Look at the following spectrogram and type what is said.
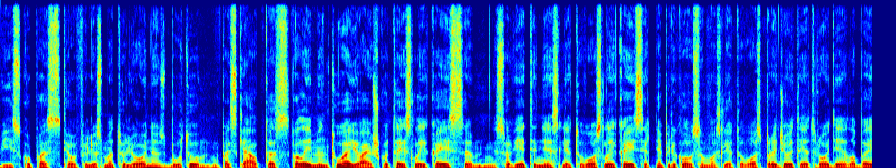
vyskupas Teofilius Matuljonis būtų paskelbtas palaimintuoju, aišku, tais laikais, sovietinės Lietuvos laikais ir nepriklausomos Lietuvos pradžioj, tai atrodė labai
